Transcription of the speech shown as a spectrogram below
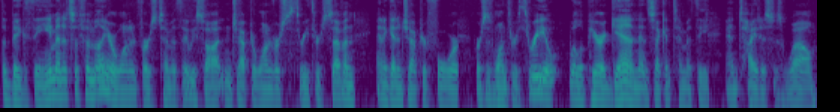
the big theme, and it's a familiar one in 1 Timothy. We saw it in chapter 1, verses 3 through 7, and again in chapter 4, verses 1 through 3. It will appear again in 2 Timothy and Titus as well.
